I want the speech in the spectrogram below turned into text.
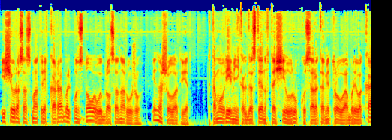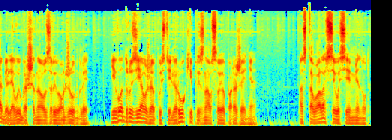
Еще раз осмотрев корабль, он снова выбрался наружу и нашел ответ. К тому времени, когда Стэн втащил в рубку 40-метровый обрывок кабеля, выброшенного взрывом джунгли, его друзья уже опустили руки, признав свое поражение. Оставалось всего 7 минут.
